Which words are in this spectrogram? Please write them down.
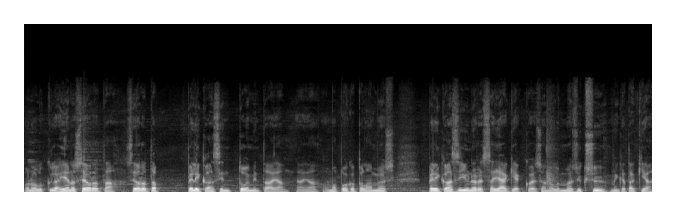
on ollut kyllä hieno seurata, seurata pelikanssin toimintaa ja, ja, ja oma poika pelaa myös pelikansi juniorissa jääkiekko ja se on ollut myös yksi syy, minkä takia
